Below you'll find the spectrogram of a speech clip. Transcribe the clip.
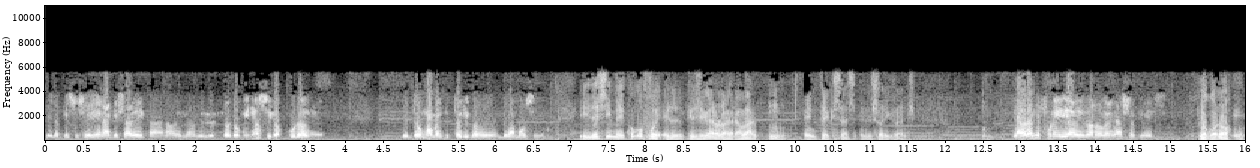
de lo que sucedió en aquella década, ¿no? De lo, luminoso y lo oscuro de, de todo un momento histórico de, de, la música. Y decime, ¿cómo fue el que llegaron a grabar en Texas, en el Sonic Ranch? La verdad que fue una idea de Eduardo Vergallo, que es... Lo conozco. Eh,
